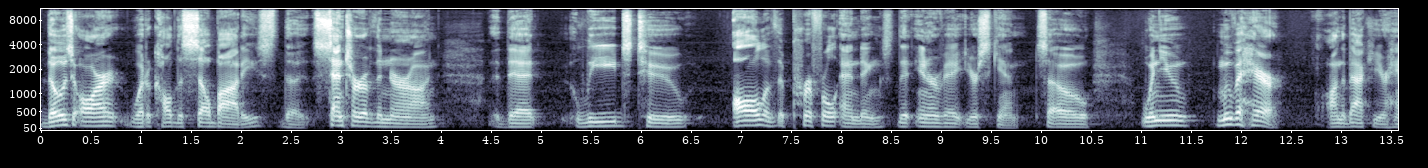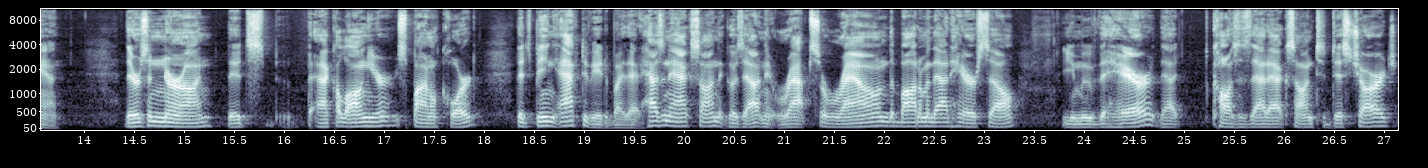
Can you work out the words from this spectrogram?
Those are what are called the cell bodies, the center of the neuron that leads to all of the peripheral endings that innervate your skin. So, when you move a hair on the back of your hand, there's a neuron that's back along your spinal cord that's being activated by that. It has an axon that goes out and it wraps around the bottom of that hair cell. You move the hair, that causes that axon to discharge.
